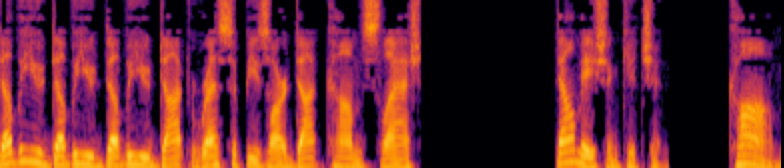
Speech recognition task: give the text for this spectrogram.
www.recipesar.com slash dalmatiankitchen.com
